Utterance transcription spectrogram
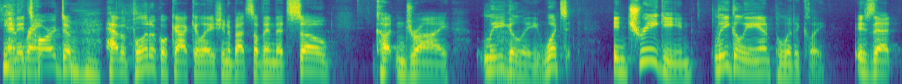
Yeah, and it's right. hard to mm-hmm. have a political calculation about something that's so cut and dry legally. What's intriguing, legally and politically, is that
